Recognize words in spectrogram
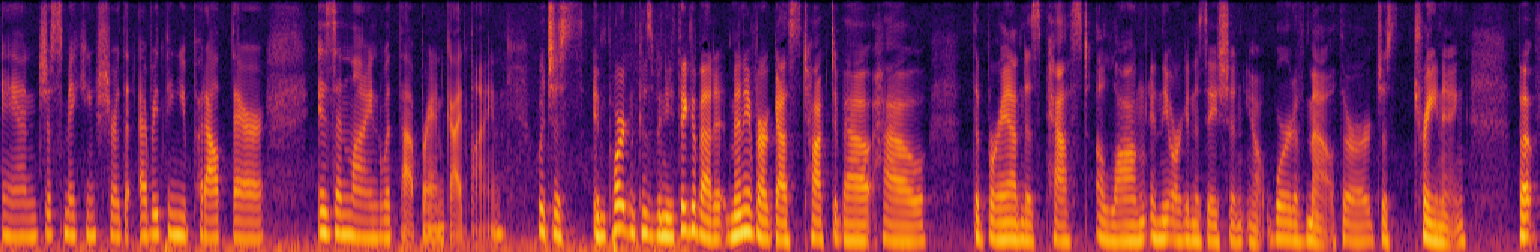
and just making sure that everything you put out there is in line with that brand guideline. Which is important because when you think about it, many of our guests talked about how the brand is passed along in the organization, you know, word of mouth or just training. But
